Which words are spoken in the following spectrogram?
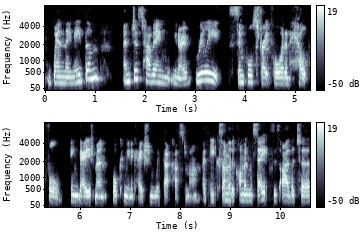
when they need them and just having, you know, really simple, straightforward, and helpful engagement or communication with that customer. I think some of the common mistakes is either to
